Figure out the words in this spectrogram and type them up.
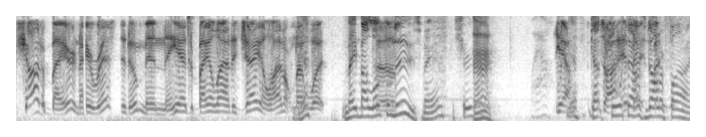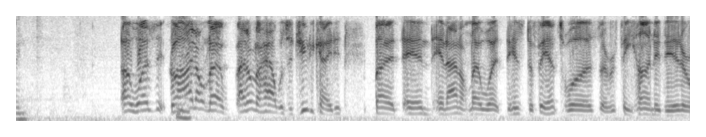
shot a bear, and they arrested him, and he had to bail out of jail. I don't know Yeah. what. Made my local Uh, news, man. Sure did. Wow. Yeah, Yeah, got So four thousand dollar fine. Oh, was it? Well, I don't know. I don't know how it was adjudicated, but and and I don't know what his defense was, or if he hunted it, or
